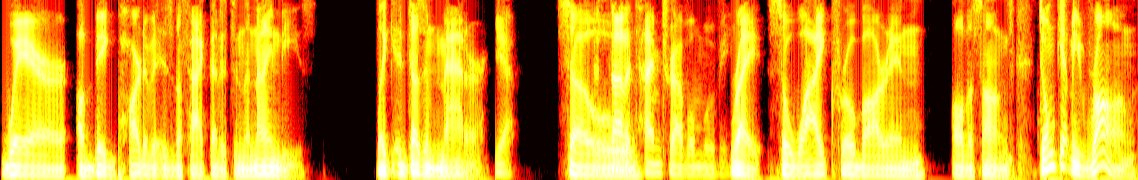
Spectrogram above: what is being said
where a big part of it is the fact that it's in the 90s. Like it doesn't matter. Yeah. So It's not a time travel movie. Right. So why crowbar in all the songs? Don't get me wrong.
